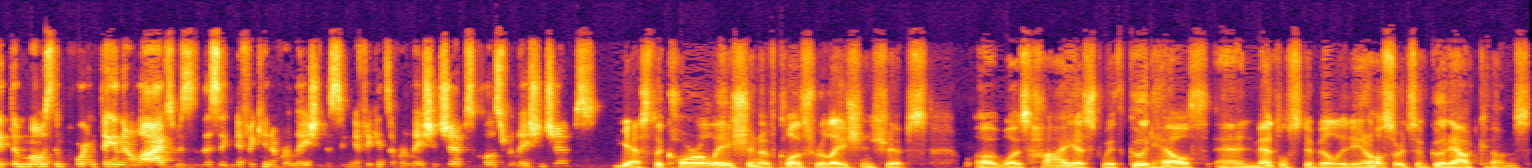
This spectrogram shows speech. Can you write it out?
that the most important thing in their lives was the significance of relation, the significance of relationships, close relationships. Yes, the correlation of close relationships uh, was highest with good health and mental stability and all sorts of good outcomes.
